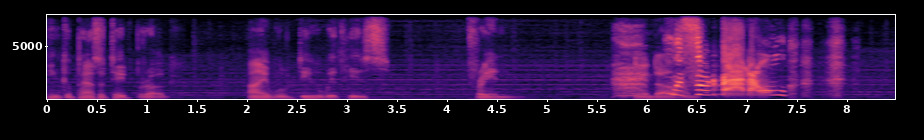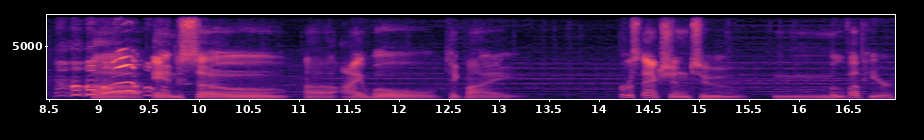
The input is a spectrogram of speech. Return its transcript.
"Incapacitate Brug. I will deal with his friend." And um, Wizard battle! uh, and so uh, I will take my first action to move up here.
